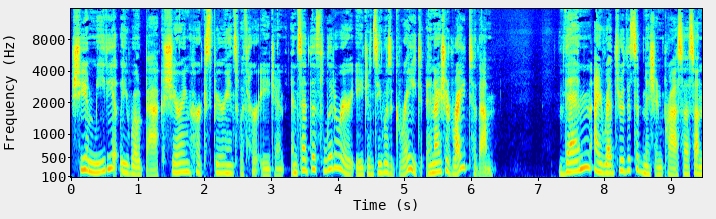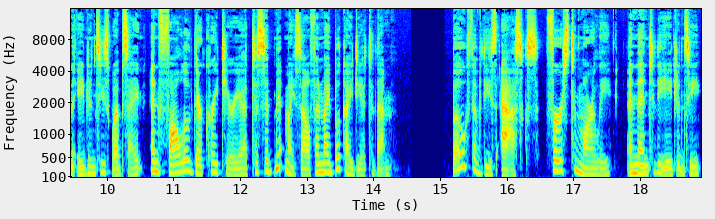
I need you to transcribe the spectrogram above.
She immediately wrote back, sharing her experience with her agent, and said this literary agency was great and I should write to them. Then I read through the submission process on the agency's website and followed their criteria to submit myself and my book idea to them. Both of these asks, first to Marley and then to the agency,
